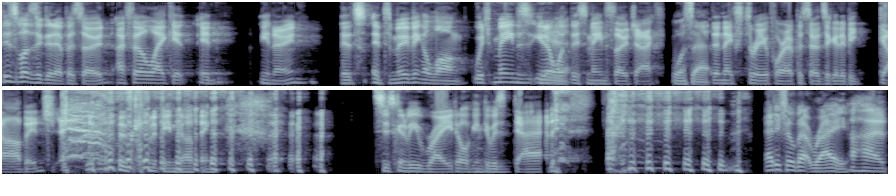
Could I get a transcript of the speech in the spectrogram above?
This was a good episode. I feel like it it you know it's it's moving along, which means you know Yeah. what this means though, Jack. What's that? The next three or four episodes are going to be garbage. There's going to be nothing. It's just going to be Ray talking to his dad. How do you feel about Ray? Uh,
